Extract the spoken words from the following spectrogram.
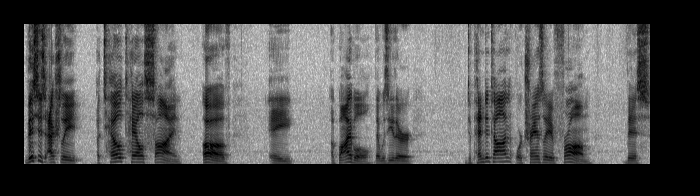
this is actually a telltale sign of a, a Bible that was either dependent on or translated from this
